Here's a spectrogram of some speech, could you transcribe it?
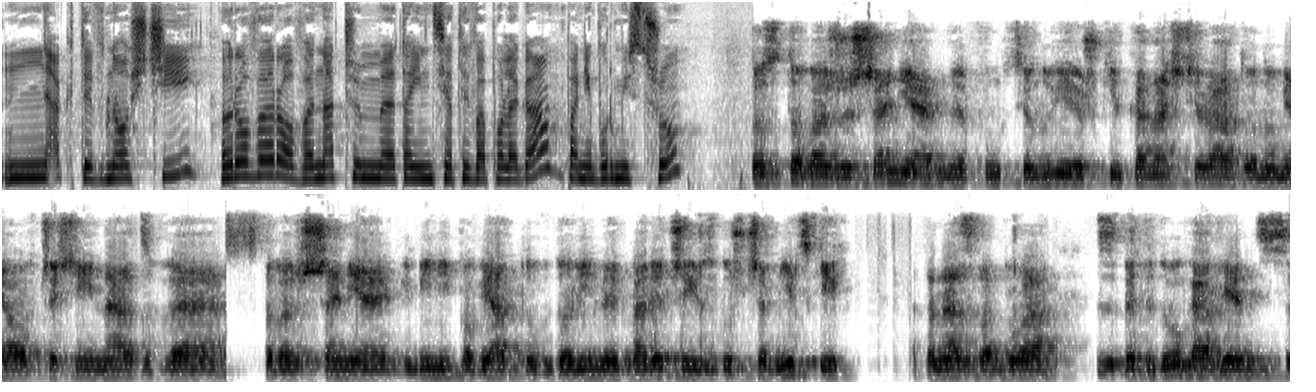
mm, aktywności rowerowe. Na czym ta inicjatywa polega, panie burmistrzu? To stowarzyszenie funkcjonuje już kilkanaście lat. Ono miało wcześniej nazwę Stowarzyszenie Gmin i Powiatów Doliny Baryczy i Wzgórz Trzebnickich. Ta nazwa była zbyt długa, więc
